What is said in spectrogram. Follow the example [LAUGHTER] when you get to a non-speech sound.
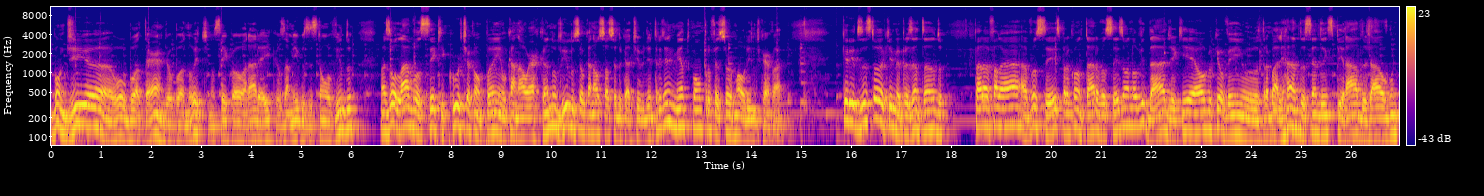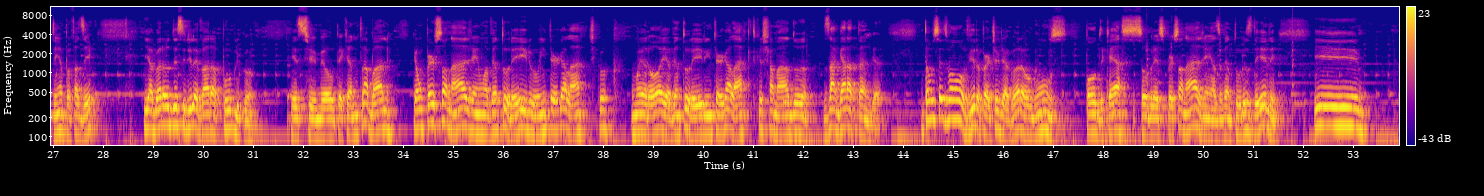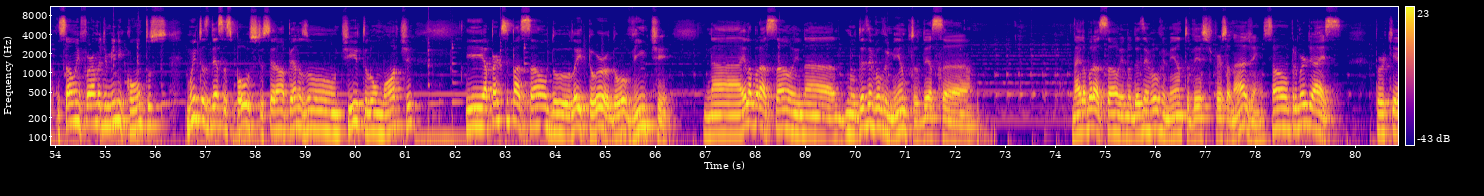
Bom dia, ou boa tarde, ou boa noite, não sei qual horário aí que os amigos estão ouvindo, mas olá você que curte e acompanha o canal Arcano Lilo, seu canal socioeducativo de entretenimento com o professor Maurílio de Carvalho. Queridos, estou aqui me apresentando para falar a vocês, para contar a vocês uma novidade que é algo que eu venho [LAUGHS] trabalhando, sendo inspirado já há algum tempo a fazer e agora eu decidi levar a público este meu pequeno trabalho, que é um personagem, um aventureiro intergaláctico, um herói aventureiro intergaláctico chamado Zagaratanga. Então vocês vão ouvir a partir de agora alguns podcasts sobre esse personagem, as aventuras dele, e são em forma de mini contos Muitos desses posts serão apenas um título, um mote e a participação do leitor, do ouvinte, na elaboração e na, no desenvolvimento dessa. Na elaboração e no desenvolvimento deste personagem são primordiais, porque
